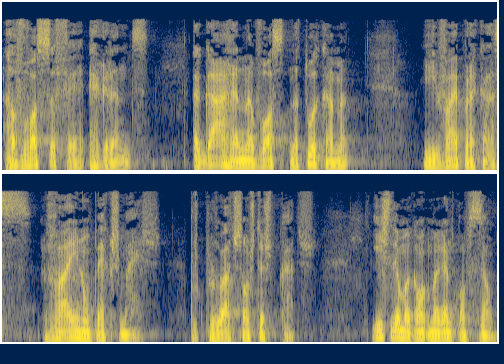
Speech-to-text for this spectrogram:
a vossa fé é grande. Agarra na, vossa, na tua cama e vai para casa. Vai e não peques mais, porque perdoados são os teus pecados. Isto deu uma, uma grande confusão.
